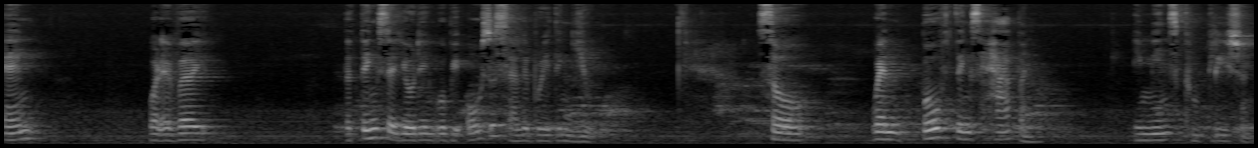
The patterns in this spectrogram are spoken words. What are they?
And whatever the things that you're doing will be also celebrating you. So when both things happen, it means completion.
